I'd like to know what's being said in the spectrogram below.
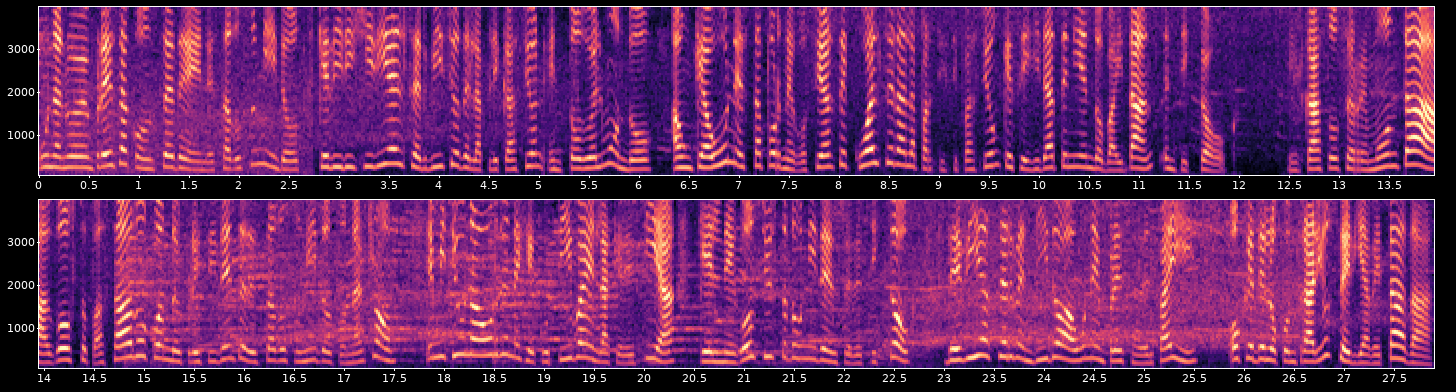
una nueva empresa con sede en Estados Unidos que dirigiría el servicio de la aplicación en todo el mundo, aunque aún está por negociarse cuál será la participación que seguirá teniendo ByteDance en TikTok. El caso se remonta a agosto pasado cuando el presidente de Estados Unidos, Donald Trump, emitió una orden ejecutiva en la que decía que el negocio estadounidense de TikTok debía ser vendido a una empresa del país o que de lo contrario sería vetada,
